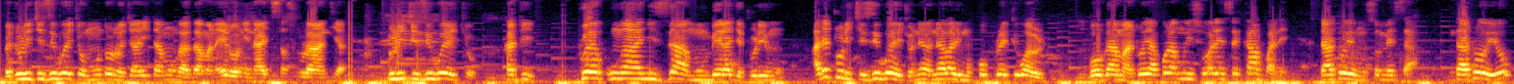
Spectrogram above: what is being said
ffe tuli kizibu ekyo omuntu ono kyayitamu ng'agamba naye looni n'agisasula ntya? Tuli kizibu ekyo. Kati twekuŋŋaanyiza mu mbeera gye tulimu ate tuli kizibu ekyo n'abali mu corporate world b'ogamba nti oyo akola mu insurance company taate oyo musomesa ntaate oyo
